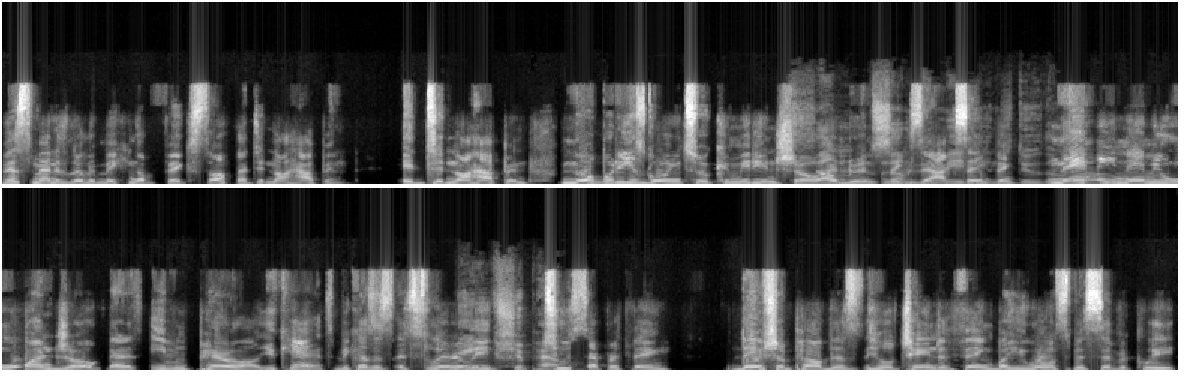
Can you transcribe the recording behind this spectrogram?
This man is literally making up fake stuff that did not happen. It did not happen. Nobody is going to a comedian show some, and doing the exact same thing. Do, name me, name me one joke that is even parallel. You can't because it's it's literally two separate things. Dave Chappelle does he'll change a thing, but he won't specifically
